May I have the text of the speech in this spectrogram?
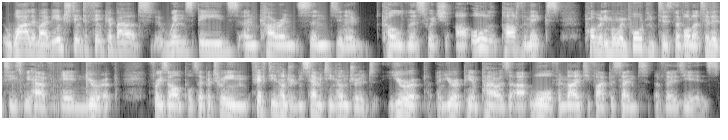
While it might be interesting to think about wind speeds and currents and, you know, coldness, which are all part of the mix, probably more important is the volatilities we have in Europe. For example, so between 1500 and 1700, Europe and European powers are at war for 95% of those years.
